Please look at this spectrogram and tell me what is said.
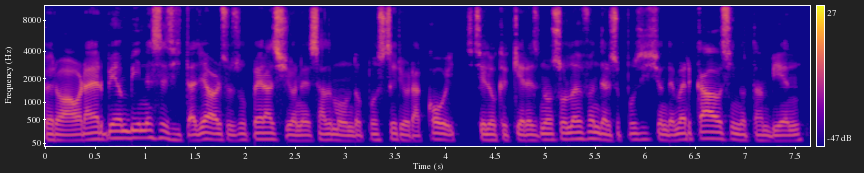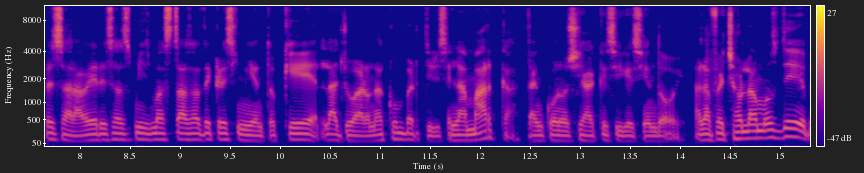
Pero ahora Airbnb necesita llevar sus operaciones al mundo posterior a COVID, si lo que quiere es no solo defender su posición de mercado, sino también empezar a ver esas mismas tasas de crecimiento que la ayudaron a convertirse en la marca tan conocida que sigue siendo hoy. A la fecha hablamos de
